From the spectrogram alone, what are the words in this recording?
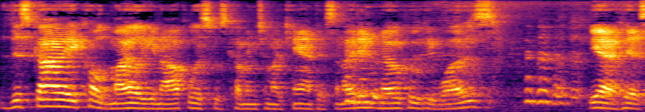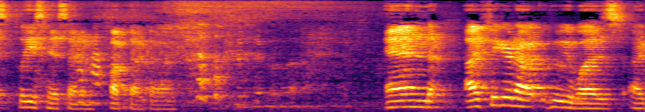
this guy called Milo Yiannopoulos was coming to my campus, and I didn't know who he was. Yeah, hiss. Please hiss at him. Fuck that guy. And I figured out who he was. I,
